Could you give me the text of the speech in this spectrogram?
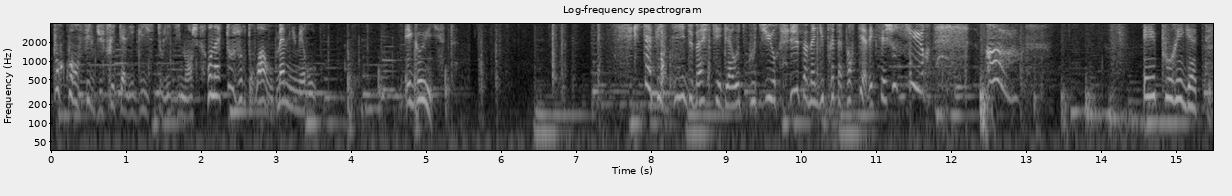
Pourquoi on file du fric à l'église tous les dimanches? On a toujours droit au même numéro. Égoïste. Je t'avais dit de m'acheter de la haute couture. Je vais pas mettre du prêt-à-porter avec ces chaussures. Oh Et pour y gâter.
